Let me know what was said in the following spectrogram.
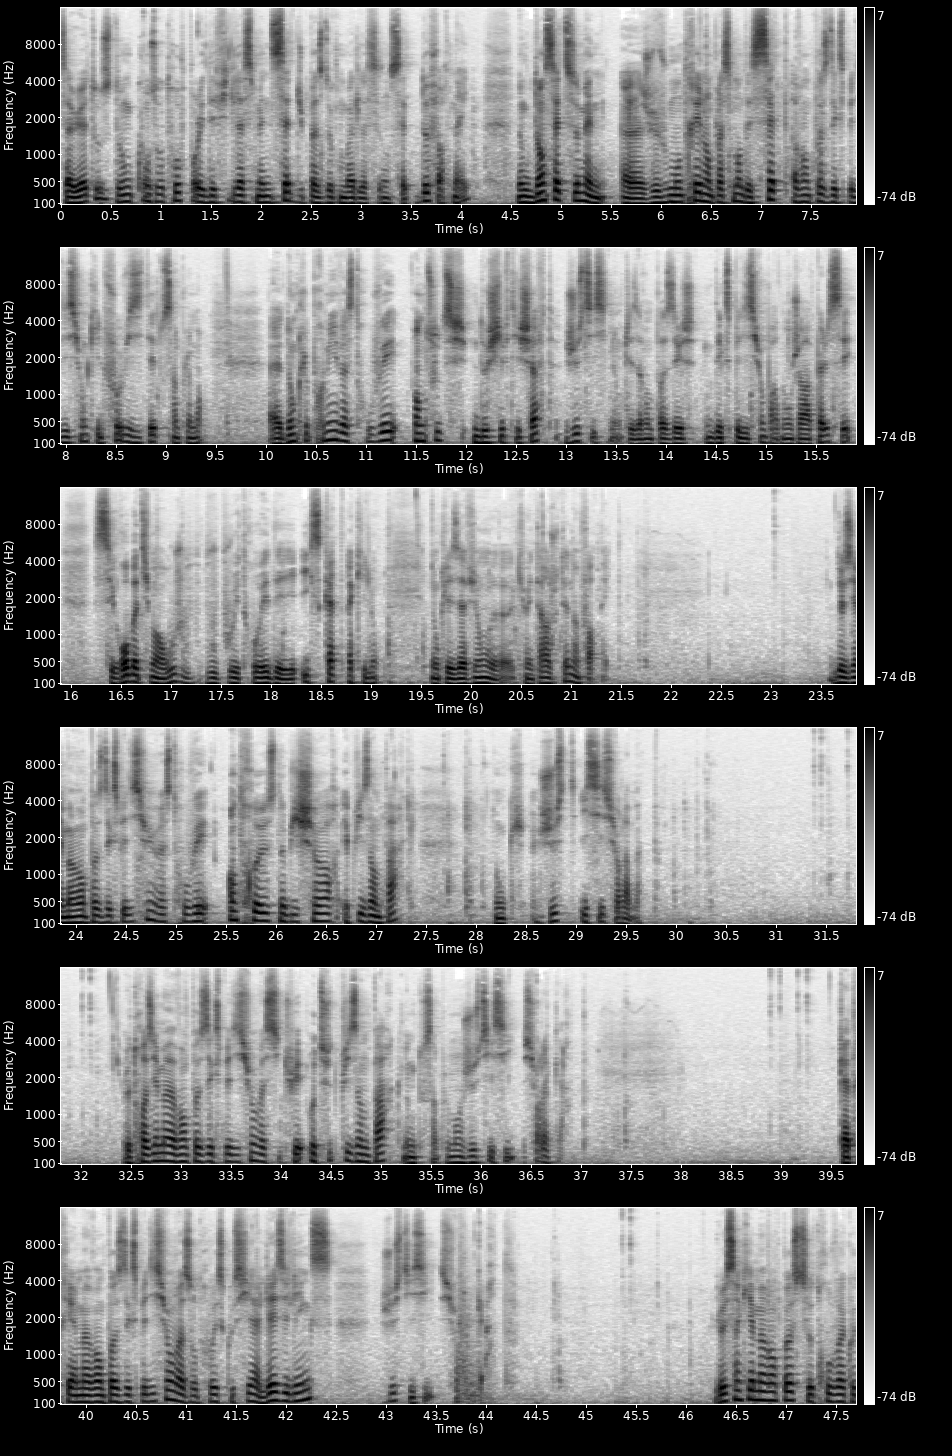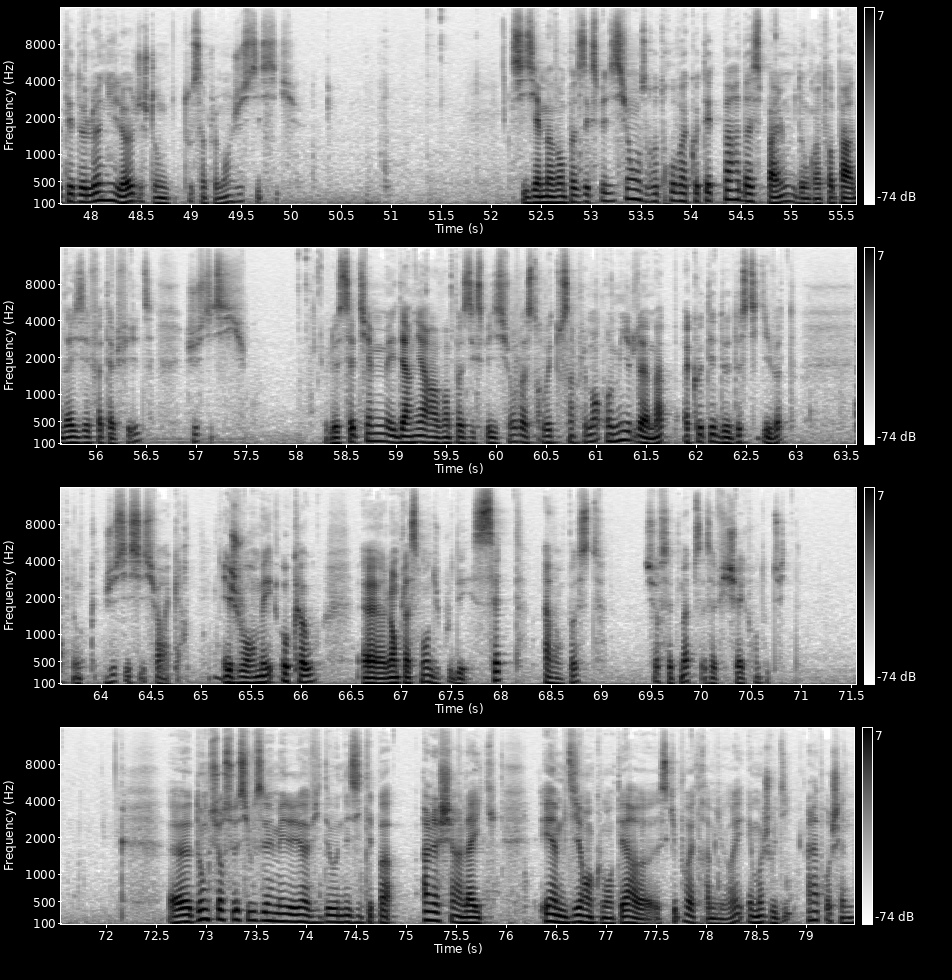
Salut à tous, donc on se retrouve pour les défis de la semaine 7 du pass de combat de la saison 7 de Fortnite. Donc dans cette semaine, euh, je vais vous montrer l'emplacement des 7 avant-postes d'expédition qu'il faut visiter tout simplement. Euh, donc le premier va se trouver en dessous de Shifty Shaft, juste ici. Donc les avant-postes d'expédition, pardon, je rappelle, c'est ces gros bâtiments rouges où vous pouvez trouver des X4 Aquilon, donc les avions euh, qui ont été rajoutés dans Fortnite. Deuxième avant-poste d'expédition, il va se trouver entre Snobby Shore et Pleasant Park, donc juste ici sur la map. Le troisième avant-poste d'expédition va se situer au-dessus de Pleasant Park, donc tout simplement juste ici sur la carte. Quatrième avant-poste d'expédition, on va se retrouver ce coup-ci à Lazy Links, juste ici sur la carte. Le cinquième avant-poste se trouve à côté de Lonely Lodge, donc tout simplement juste ici. Sixième avant-poste d'expédition, on se retrouve à côté de Paradise Palm, donc entre Paradise et Fatal Fields, juste ici. Le septième et dernier avant-poste d'expédition va se trouver tout simplement au milieu de la map, à côté de Dusty Divot, donc juste ici sur la carte. Et je vous remets au cas où euh, l'emplacement du coup des 7 avant-postes sur cette map, ça s'affiche à l'écran tout de suite. Euh, donc sur ce, si vous avez aimé la vidéo, n'hésitez pas à lâcher un like et à me dire en commentaire euh, ce qui pourrait être amélioré. Et moi je vous dis à la prochaine.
